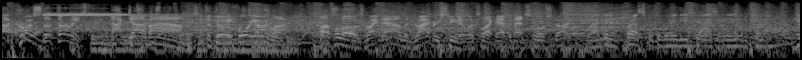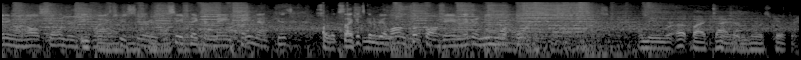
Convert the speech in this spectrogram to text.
Across the 30. Knocked out of bounds at the 34-yard line. Buffalo's right now in the driver's seat, it looks like, after that slow start. Well, I've been impressed with the way these guys have been able to come out hitting on all cylinders these last few series. Let's see if they can maintain that because So it looks like it's going to be a long football game. They're going to need more points. I mean, we're up by two. Background noise filter.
